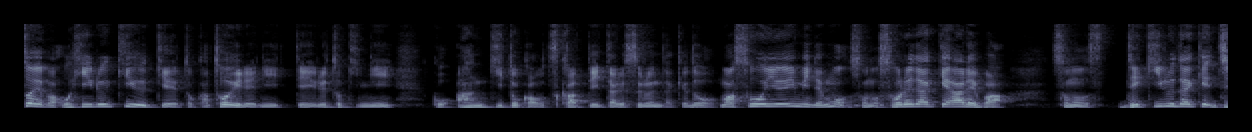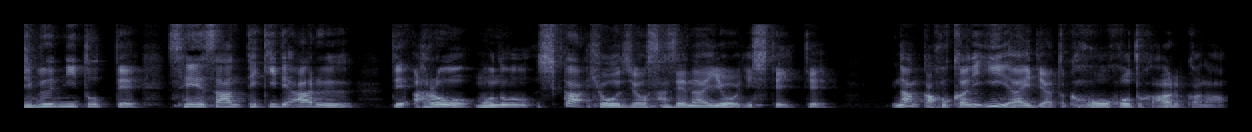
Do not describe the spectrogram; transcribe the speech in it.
例えばお昼休憩とかトイレに行っている時に、こう暗記とかを使っていたりするんだけど、まあそういう意味でも、その、それだけあれば、その、できるだけ自分にとって生産的であるであろうものしか表示をさせないようにしていて、なんか他にいいアイデアとか方法とかあるかな？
